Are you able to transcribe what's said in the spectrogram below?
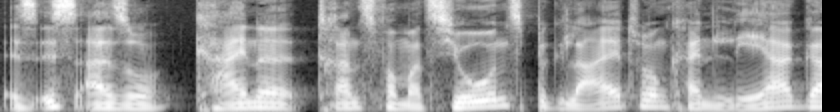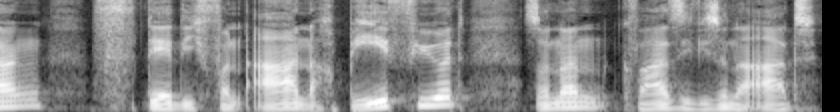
Es ist also keine Transformationsbegleitung, kein Lehrgang, der dich von A nach B führt, sondern quasi wie so eine Art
